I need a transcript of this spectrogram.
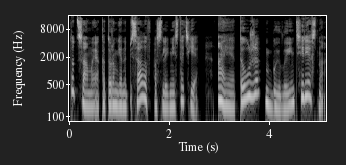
тот самый, о котором я написала в последней статье. А это уже было интересно.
